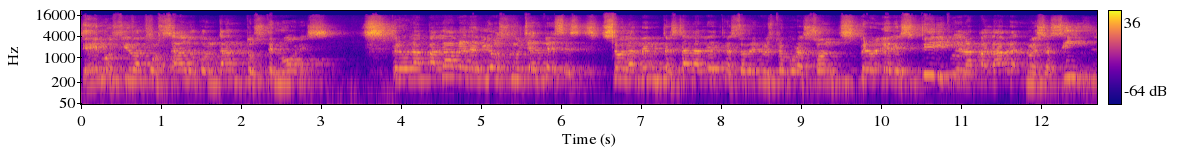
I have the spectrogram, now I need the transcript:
Hemos sido acosados con tantos temores. Pero la palabra de Dios muchas veces solamente está la letra sobre nuestro corazón, pero el espíritu de la palabra no es así.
